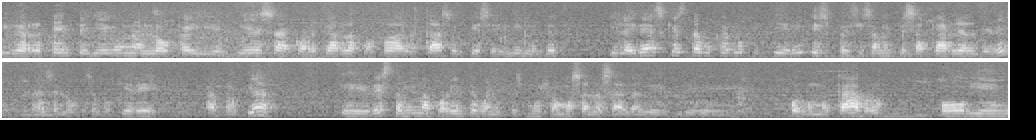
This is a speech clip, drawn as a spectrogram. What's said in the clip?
y de repente llega una loca y empieza a corretearla por toda la casa, empieza a herirla. Y la idea es que esta mujer lo que quiere es precisamente sacarle al bebé, se, lo, se lo quiere apropiar. Eh, de esta misma corriente, bueno, pues muy famosa la saga de, de Juego Macabro, o bien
